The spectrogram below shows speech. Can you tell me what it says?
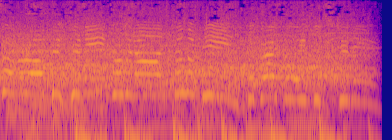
summer off to Janine Guggenheim, Philippines. Congratulations, Janine.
